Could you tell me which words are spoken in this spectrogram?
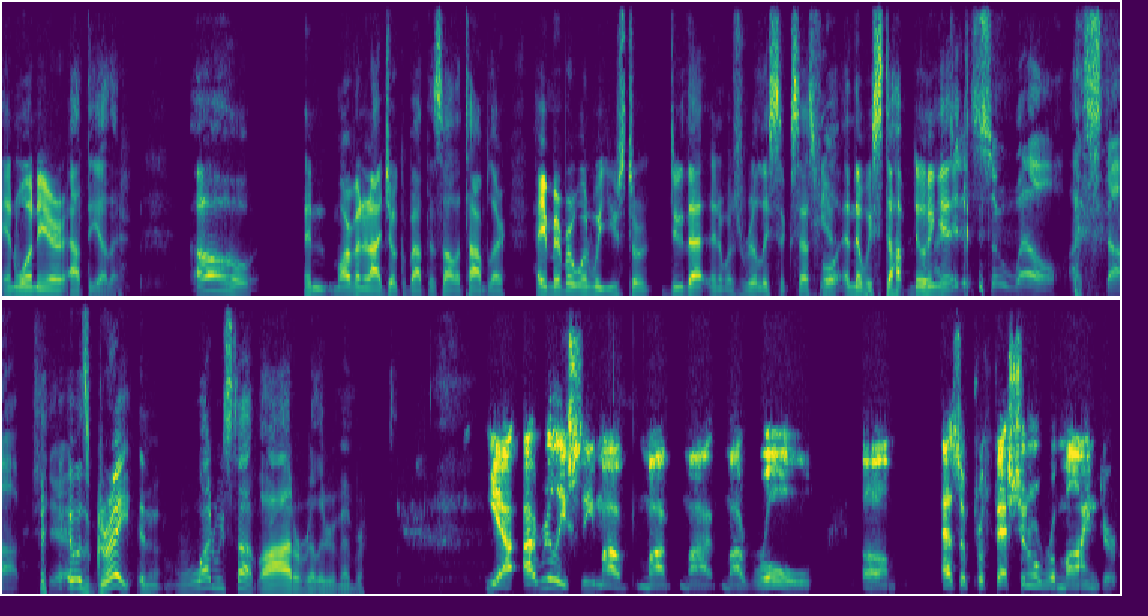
In one ear, out the other. Oh, and Marvin and I joke about this all the time, Blair. Hey, remember when we used to do that and it was really successful yeah. and then we stopped doing I it? Did it so well, I stopped. Yeah. it was great. And yeah. why did we stop? Oh, I don't really remember. yeah, I really see my my my my role um, as a professional reminder.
